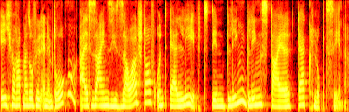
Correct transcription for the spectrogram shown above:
Ich verrate mal so viel, er nimmt Drogen, als seien sie Sauerstoff und er lebt den Bling-Bling-Style der Clubszene.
